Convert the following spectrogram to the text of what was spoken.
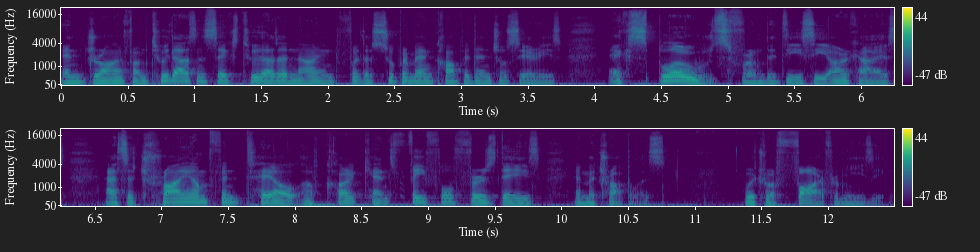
and drawn from 2006 2009 for the Superman Confidential series explodes from the DC archives as a triumphant tale of Clark Kent's fateful first days in Metropolis, which were far from easy.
